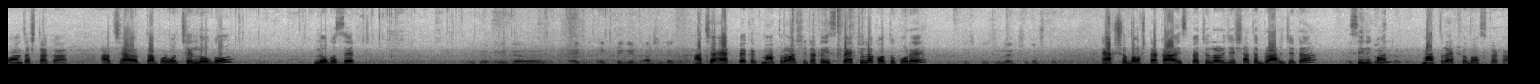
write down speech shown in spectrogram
পঞ্চাশ টাকা। আচ্ছা তারপর হচ্ছে লোগো লোগো সেট এটা এটা এক এক প্যাকেট আশি টাকা। আচ্ছা এক প্যাকেট মাত্র আশি টাকা। স্প্যাচুলা কত করে? স্প্যাচুলা একশো দশ টাকা। একশো দশ টাকা। স্প্যাচুলার যে সাথে ব্রাশ যেটা সিলিকন মাত্র একশো দশ টাকা।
